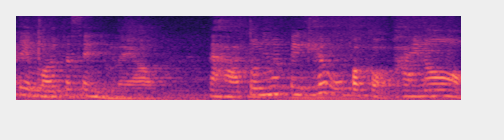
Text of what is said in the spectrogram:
เต็มร้อยเปอร์เซ็นต์อยู่แล้วนะคะตรงนี้มันเป็นแค่องค์ประกอบภายนอก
